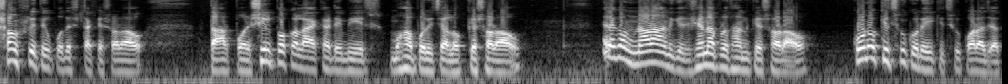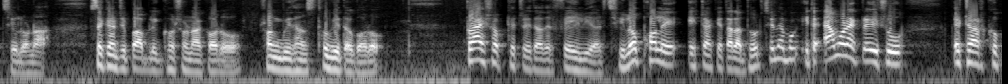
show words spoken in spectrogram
সংস্কৃতি উপদেষ্টাকে সরাও, তারপরে শিল্পকলা একাডেমির মহাপরিচালককে সরাও, এরকম কিছু সেনাপ্রধানকে সরাও কোনো কিছু করেই কিছু করা যাচ্ছিল না। সেকেন্ড রিপাবলিক ঘোষণা করো, সংবিধান স্থগিত করো। প্রায় সব ক্ষেত্রে তাদের ফেইলিয়ার ছিল, ফলে এটাকে তারা ধরছেন এবং এটা এমন একটা ইস্যু এটার খুব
